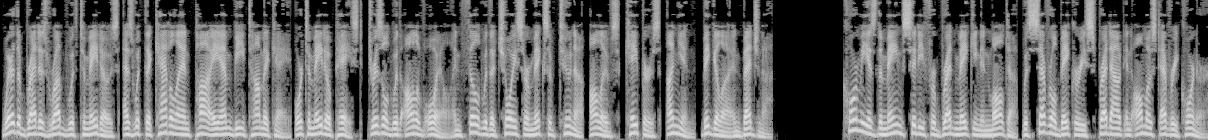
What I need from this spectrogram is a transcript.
where the bread is rubbed with tomatoes as with the Catalan pa amb tomate or tomato paste, drizzled with olive oil and filled with a choice or mix of tuna, olives, capers, onion, bigilla and bejna. Qormi is the main city for bread making in Malta, with several bakeries spread out in almost every corner.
